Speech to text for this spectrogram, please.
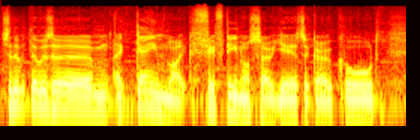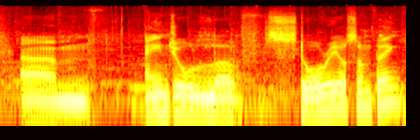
so there, there was a, a game like 15 or so years ago called um, Angel Love Story or something,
